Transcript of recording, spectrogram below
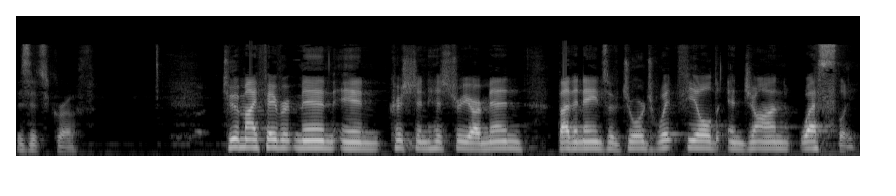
is its growth. Two of my favorite men in Christian history are men by the names of George Whitefield and John Wesley.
